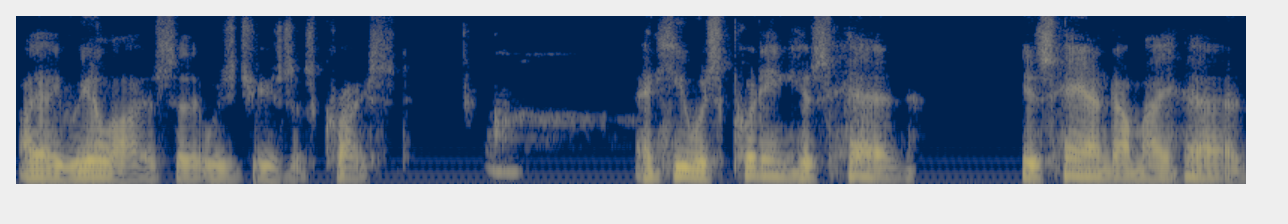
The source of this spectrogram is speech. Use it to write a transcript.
I realized that it was Jesus Christ. Oh. And he was putting his head, his hand on my head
